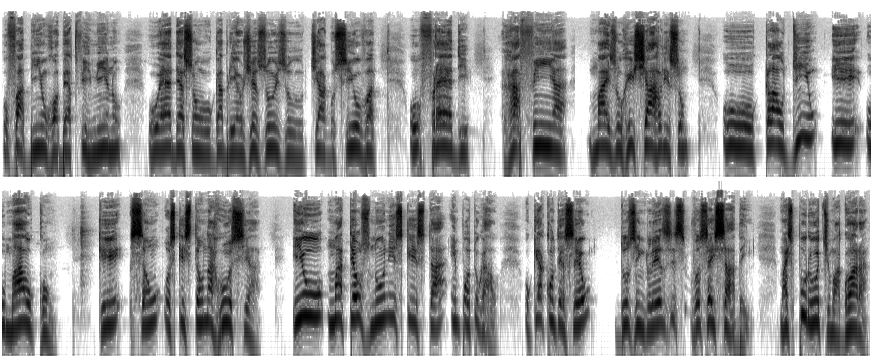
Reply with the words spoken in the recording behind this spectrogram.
o Fabinho, o Roberto Firmino, o Ederson, o Gabriel Jesus, o Thiago Silva, o Fred, Rafinha, mais o Richarlison, o Claudinho e o Malcolm, que são os que estão na Rússia. E o Matheus Nunes, que está em Portugal. O que aconteceu dos ingleses, vocês sabem. Mas por último, agora,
